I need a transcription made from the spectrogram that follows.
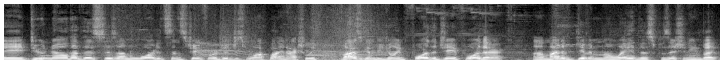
They do know that this is unwarded since J4 did just walk by, and actually Vi's going to be going for the J4 there. Uh, might have given away this positioning, but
